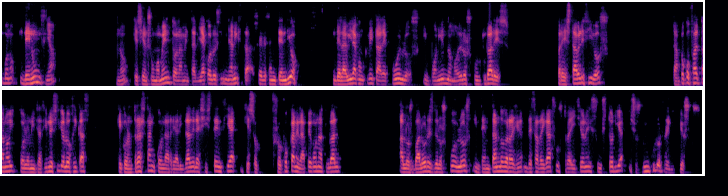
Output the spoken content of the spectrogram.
bueno, denuncia que si en su momento la mentalidad colonialista se desentendió de la vida concreta de pueblos imponiendo modelos culturales preestablecidos, tampoco faltan hoy colonizaciones ideológicas que contrastan con la realidad de la existencia y que sofocan el apego natural a los valores de los pueblos, intentando desarraigar sus tradiciones, su historia y sus vínculos religiosos.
